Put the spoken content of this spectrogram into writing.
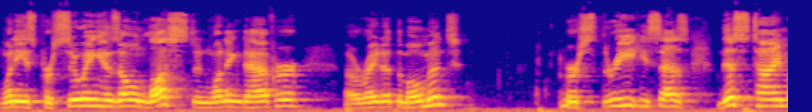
When he's pursuing his own lust and wanting to have her uh, right at the moment? Verse 3, he says, This time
